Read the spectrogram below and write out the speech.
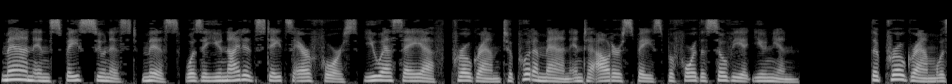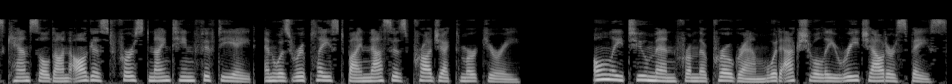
Man in Space Soonest was a United States Air Force (USAF) program to put a man into outer space before the Soviet Union. The program was cancelled on August 1, 1958, and was replaced by NASA's Project Mercury. Only two men from the program would actually reach outer space.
